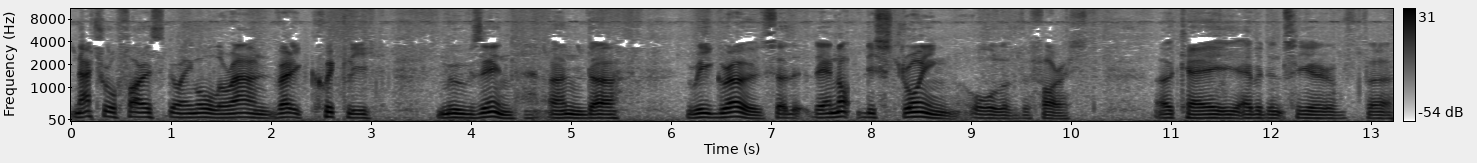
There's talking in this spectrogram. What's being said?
natural forest going all around very quickly moves in and uh, regrows so that they're not destroying all of the forest. Okay, evidence here of uh,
